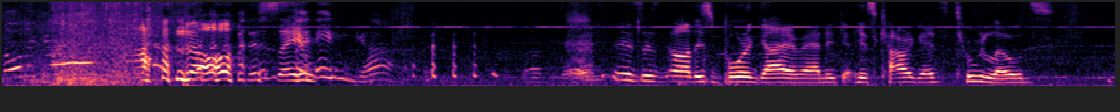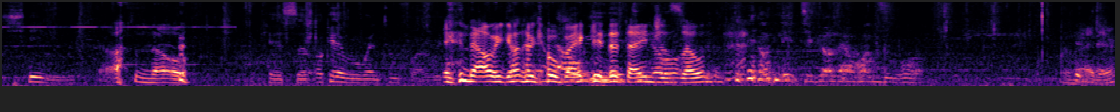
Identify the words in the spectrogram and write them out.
not again! no, the same. Same guy. God. This is oh, this poor guy, man. He, his car gets two loads. Jeez. Oh no. Okay, so okay, we went too far. We, now we're gonna go back in the danger go. zone. we don't need to go there once more. Oh, hi there.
